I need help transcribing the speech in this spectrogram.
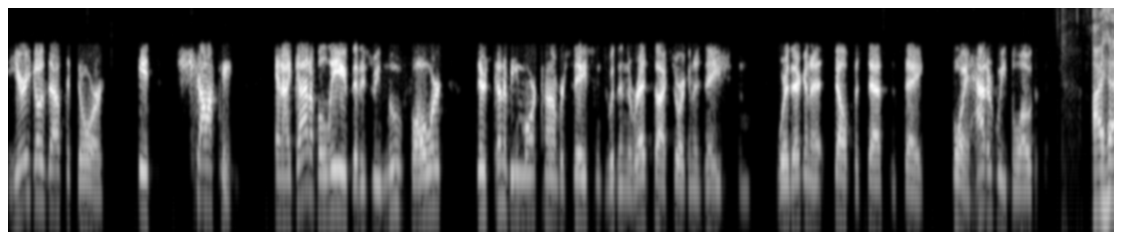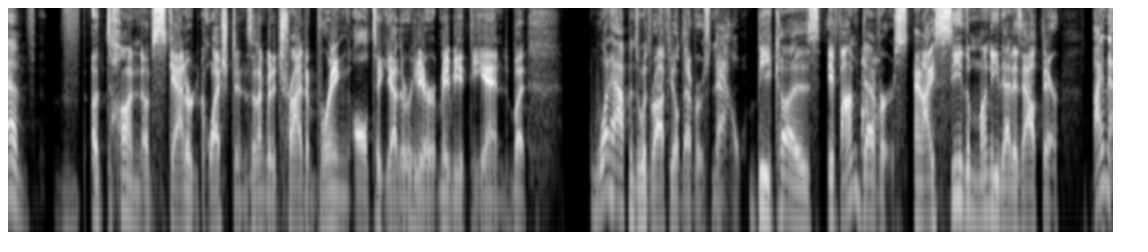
here he goes out the door. It's shocking. And I got to believe that as we move forward, there's going to be more conversations within the Red Sox organization where they're going to self assess and say, boy, how did we blow this? I have a ton of scattered questions that I'm going to try to bring all together here, maybe at the end. But what happens with Rafael Devers now? Because if I'm Devers and I see the money that is out there, I now,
